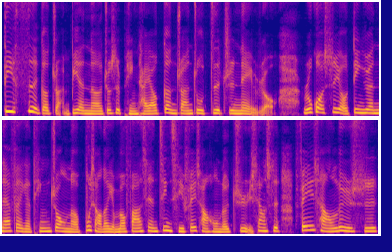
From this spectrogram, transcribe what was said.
第四个转变呢，就是平台要更专注自制内容。如果是有订阅 Netflix 的听众呢，不晓得有没有发现近期非常红的剧，像是《非常律师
